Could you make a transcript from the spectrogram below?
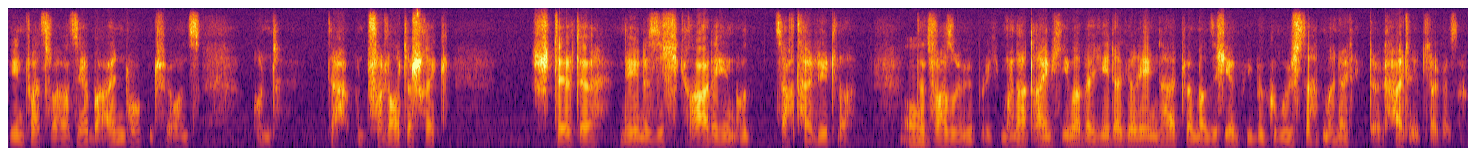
Jedenfalls war er sehr beeindruckend für uns. Und, ja, und vor lauter Schreck stellt der Nene sich gerade hin und sagt Heil Hitler. Oh. Das war so üblich. Man hat eigentlich immer bei jeder Gelegenheit, wenn man sich irgendwie begrüßt, hat man Heil Hitler, Heil Hitler gesagt.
